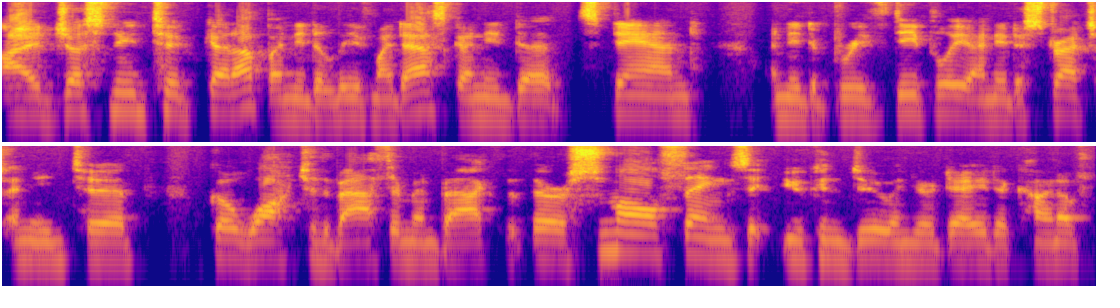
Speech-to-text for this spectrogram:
I just need to get up. I need to leave my desk. I need to stand. I need to breathe deeply. I need to stretch. I need to go walk to the bathroom and back. That there are small things that you can do in your day to kind of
